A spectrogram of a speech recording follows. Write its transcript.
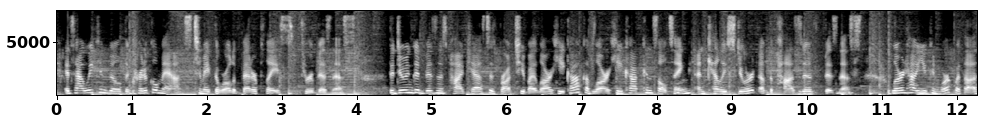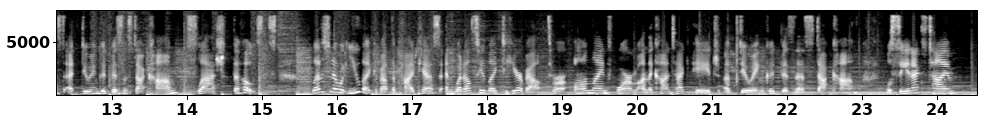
It's how we can build the critical mass to make the world a better place through business. The Doing Good Business podcast is brought to you by Laura Heacock of Laura Heacock Consulting and Kelly Stewart of The Positive Business. Learn how you can work with us at doinggoodbusiness.com slash the hosts. Let us know what you like about the podcast and what else you'd like to hear about through our online form on the contact page of doinggoodbusiness.com. We'll see you next time.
